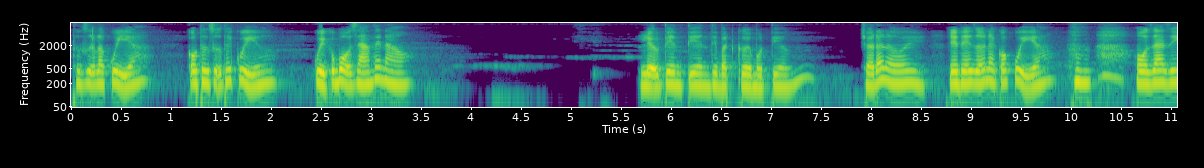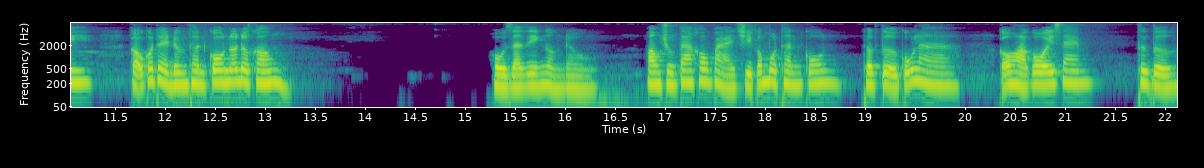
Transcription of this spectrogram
Thực sự là quỷ á? Cậu thực sự thấy quỷ ư? Quỷ có bộ dáng thế nào? Liệu tiên tiên thì bật cười một tiếng. Trời đất ơi Trên thế giới này có quỷ á? Hồ Gia Di Cậu có thể đừng thần cô nữa được không? Hồ Gia Di ngẩng đầu. Phòng chúng ta không phải chỉ có một thần côn. Thực tử cũng là Cậu hỏi cô ấy xem. Thực tử,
